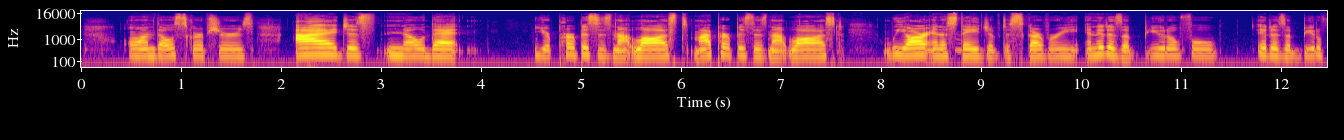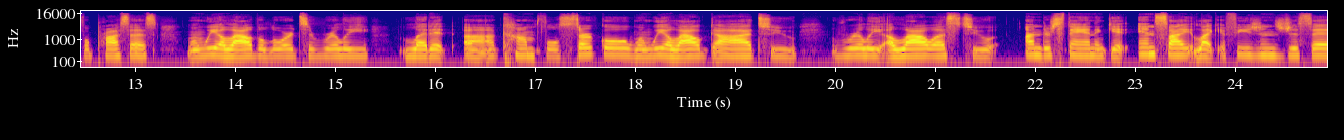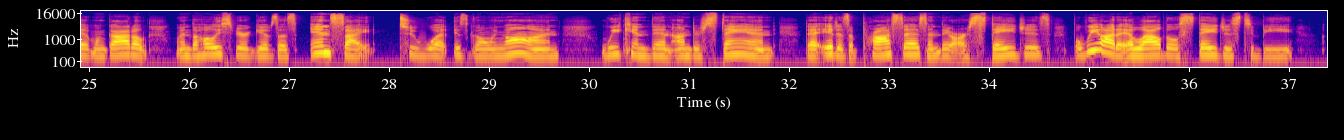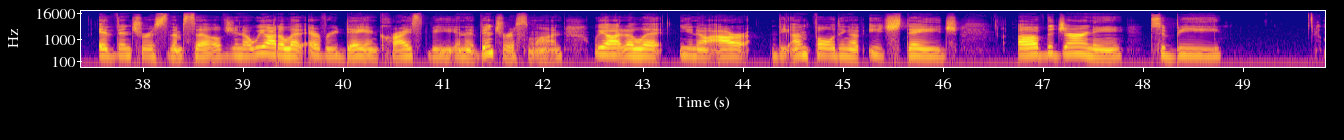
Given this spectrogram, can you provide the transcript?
on those scriptures. I just know that your purpose is not lost. My purpose is not lost. We are in a stage of discovery, and it is a beautiful it is a beautiful process when we allow the Lord to really let it uh, come full circle. When we allow God to really allow us to understand and get insight, like Ephesians just said, when God, when the Holy Spirit gives us insight to what is going on, we can then understand that it is a process and there are stages, but we ought to allow those stages to be adventurous themselves. You know, we ought to let every day in Christ be an adventurous one. We ought to let, you know, our the unfolding of each stage of the journey to be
